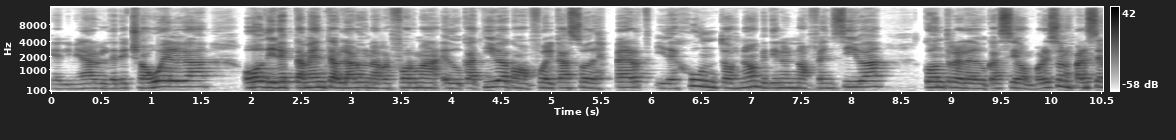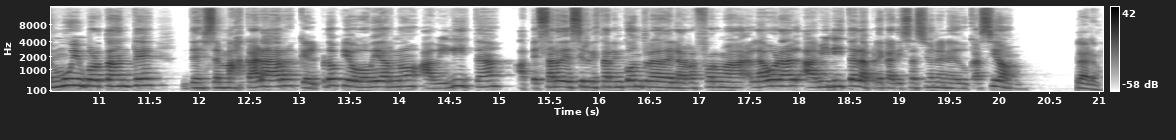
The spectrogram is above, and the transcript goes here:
eliminar el derecho a huelga, o directamente hablar de una reforma educativa, como fue el caso de SPERT y de Juntos, ¿no? Que tienen una ofensiva contra la educación. Por eso nos parece muy importante desenmascarar que el propio gobierno habilita, a pesar de decir que estar en contra de la reforma laboral, habilita la precarización en educación. Claro.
